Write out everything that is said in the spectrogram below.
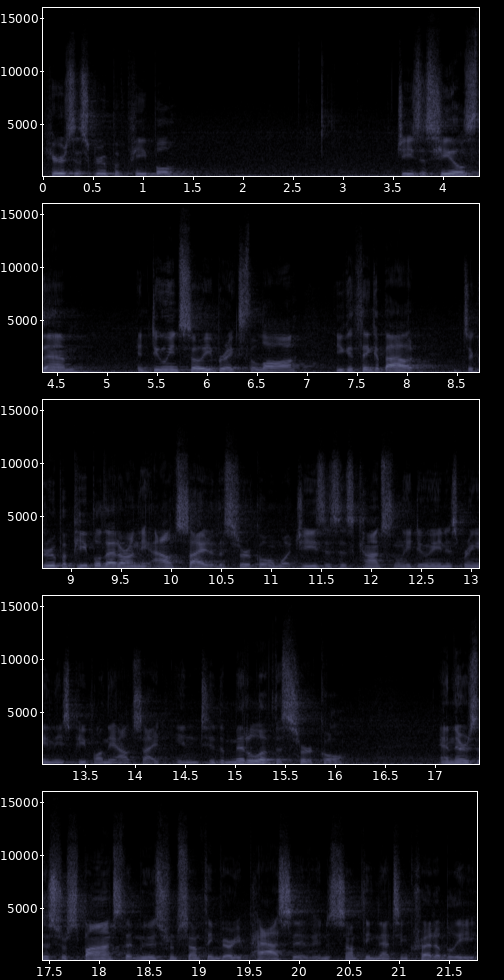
here's this group of people. Jesus heals them. In doing so, he breaks the law. You can think about it's a group of people that are on the outside of the circle, and what Jesus is constantly doing is bringing these people on the outside into the middle of the circle. And there's this response that moves from something very passive into something that's incredibly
